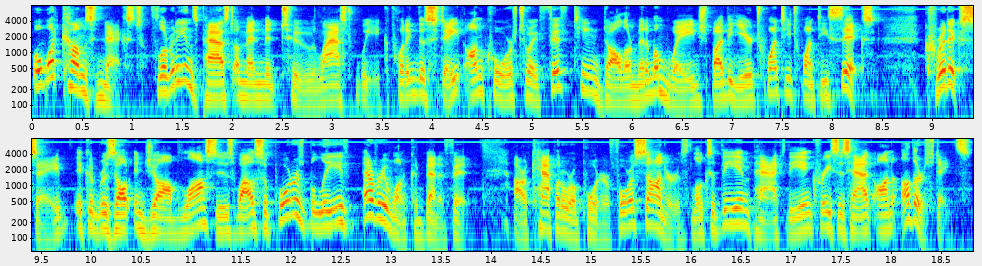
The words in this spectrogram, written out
Well, what comes next? Floridians passed Amendment 2 last week, putting the state on course to a $15 minimum wage by the year 2026. Critics say it could result in job losses, while supporters believe everyone could benefit. Our Capitol reporter, Forrest Saunders, looks at the impact the increase has had on other states.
